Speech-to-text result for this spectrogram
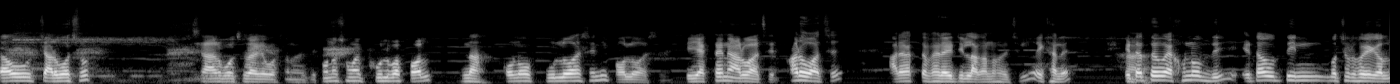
তাও চার বছর। চার বছর আগে বসানো হয়েছে। কোনো সময় ফুল বা ফল? না কোনো ফুলও আসেনি ফলও আসেনি। এই একটাই না আরও আছে? আরও আছে। আরও একটা ভ্যারাইটি লাগানো হয়েছিল এখানে। এটাতেও এখনও অবধি এটাও তিন বছর হয়ে গেল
